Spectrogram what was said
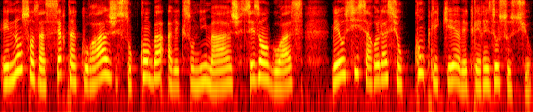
et non sans un certain courage son combat avec son image, ses angoisses, mais aussi sa relation compliquée avec les réseaux sociaux.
